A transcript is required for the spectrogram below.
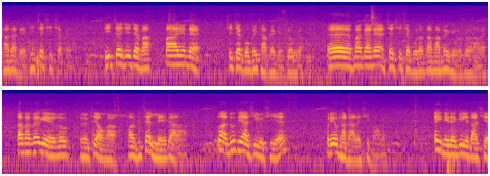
ထားတတ်တယ်ဒီချက်ရှစ်ချက်ပဲဒီချက်ရှစ်ချက်မှာပါရင်တဲ့ရှစ်ချက်ကိုမိစ္ဆာပဲခင်ပြောပြီးတော့အဲမှန်ကန်တဲ့အချက်ရှစ်ချက်ကိုတော့တာမာမဲ့ခင်လို့ပြောတာပဲတာမာမဲ့ခင်လို့ဖြစ်အောင်ကဟောဒီချက်လဲပြတာသူကအနုတ္တရရှိလို့ရှိရဲ့ပရိယုထာတာလည်းရှိပါပဲ အိတ်နေတဲ့ကိလေသာရှိရ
